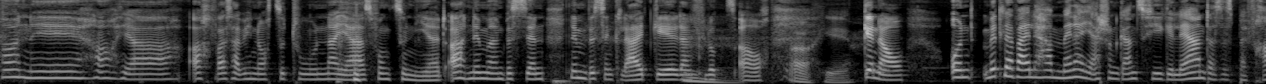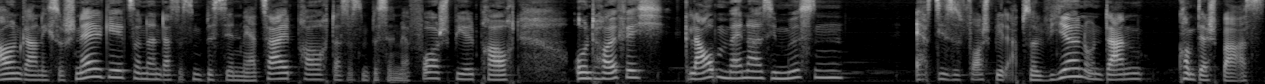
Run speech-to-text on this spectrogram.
oh nee, ach ja, ach, was habe ich noch zu tun? Naja, es funktioniert. Ach, nimm mal ein bisschen, nimm ein bisschen Kleidgel, dann hm. fluckt's auch. Ach je. Genau. Und mittlerweile haben Männer ja schon ganz viel gelernt, dass es bei Frauen gar nicht so schnell geht, sondern dass es ein bisschen mehr Zeit braucht, dass es ein bisschen mehr Vorspiel braucht. Und häufig glauben Männer, sie müssen erst dieses Vorspiel absolvieren und dann kommt der Spaß.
